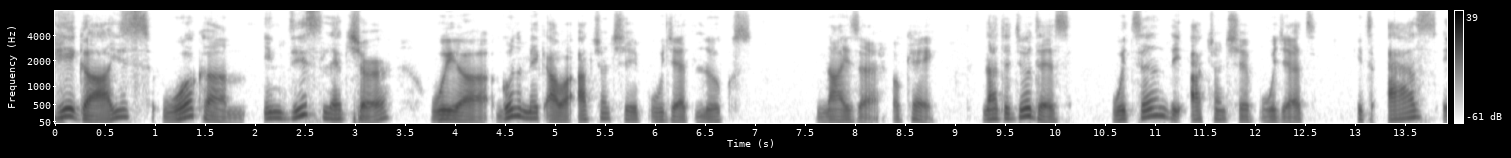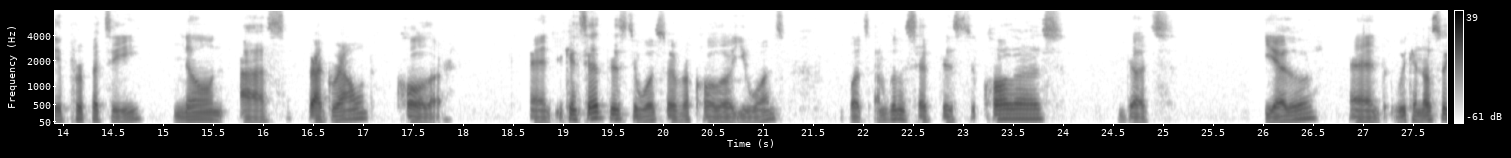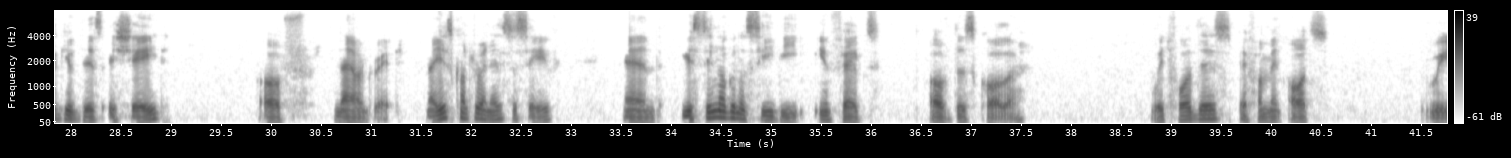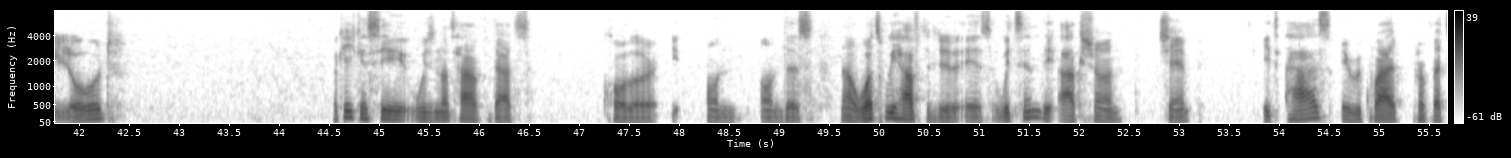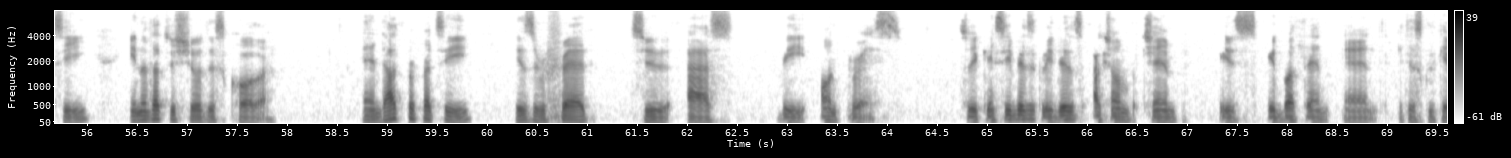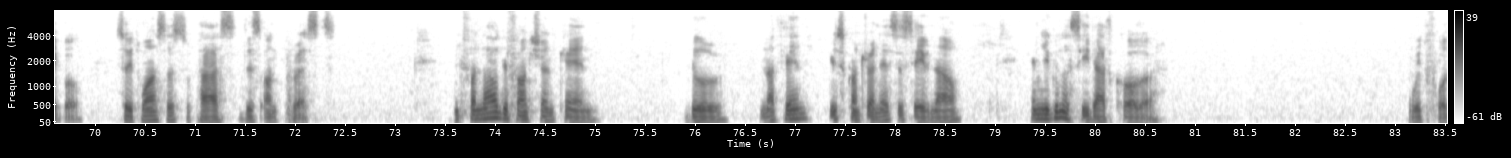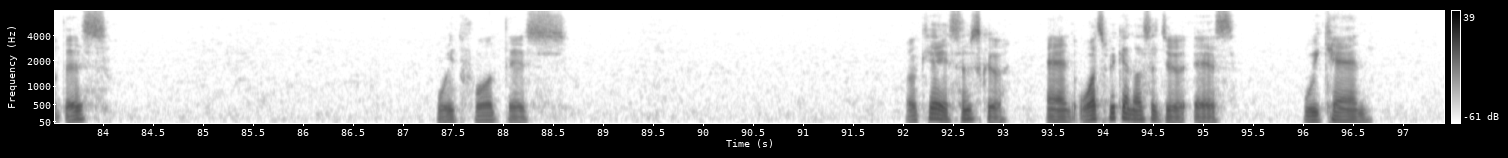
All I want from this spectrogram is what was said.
Hey guys, welcome. In this lecture, we are going to make our action chip widget looks nicer. Okay. Now to do this, within the action chip widget, it has a property known as background color. And you can set this to whatsoever color you want, but I'm going to set this to colors dot yellow and we can also give this a shade of 900. Now use Ctrl and S to save and you're still not going to see the effect of this color. Wait for this, performing hot reload. Okay, you can see we do not have that color on on this. Now what we have to do is within the action chip, it has a required property in order to show this color and that property is referred to as the on press. So you can see basically this action chip is a button and it is clickable. So it wants us to pass this onPressed. And for now, the function can do nothing. Use Ctrl S to save now. And you're going to see that color. Wait for this. Wait for this. Okay, seems good. And what we can also do is we can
